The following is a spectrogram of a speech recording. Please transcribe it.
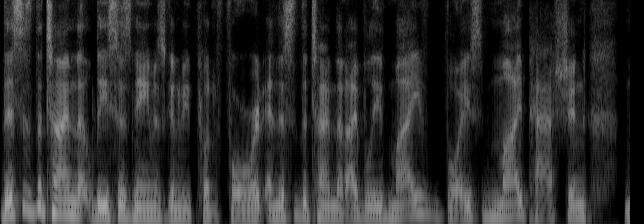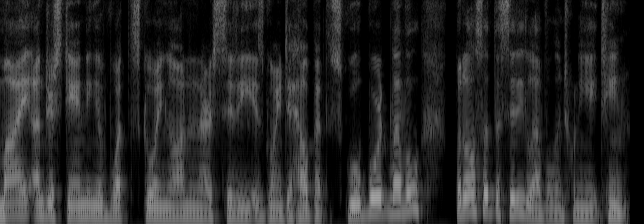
This is the time that Lisa's name is going to be put forward. And this is the time that I believe my voice, my passion, my understanding of what's going on in our city is going to help at the school board level, but also at the city level in 2018.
